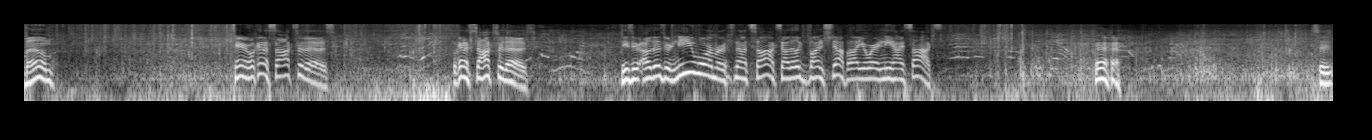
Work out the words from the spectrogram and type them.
Boom. Tanner, what kind of socks are those? What kind of socks are those? These are, oh, those are knee warmers, not socks. Oh, they look bunched up. I thought you were wearing knee-high socks. so,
